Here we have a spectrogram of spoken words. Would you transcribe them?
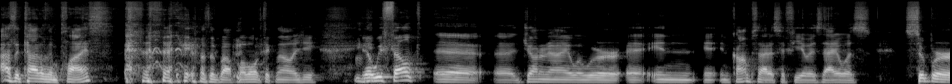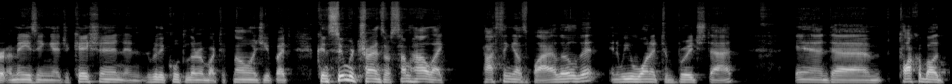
As the title implies, it was about mobile technology. You know, mm-hmm. we felt uh, uh, John and I when we were uh, in in CompSci at SFU is that it was super amazing education and really cool to learn about technology. But consumer trends are somehow like passing us by a little bit, and we wanted to bridge that and um, talk about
